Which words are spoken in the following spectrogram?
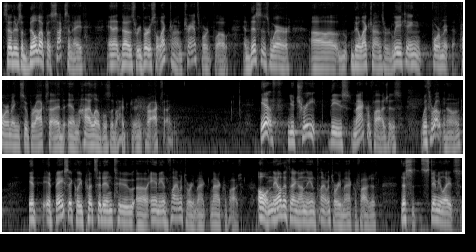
So there's a buildup of succinate, and it does reverse electron transport flow. And this is where uh, the electrons are leaking, form, forming superoxide and high levels of hydrogen peroxide. If you treat these macrophages with rotenone, it, it basically puts it into uh, anti-inflammatory mac macrophage. Oh, and the other thing on the inflammatory macrophages, this stimulates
